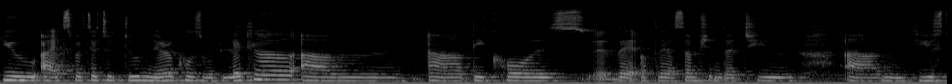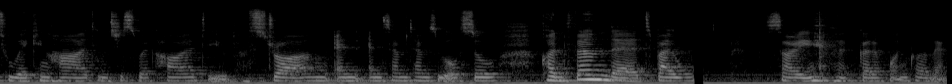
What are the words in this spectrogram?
you are expected to do miracles with little um, uh, because the, of the assumption that you um, used to working hard you just work hard you're strong and and sometimes you also confirm that by sorry got a phone call there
